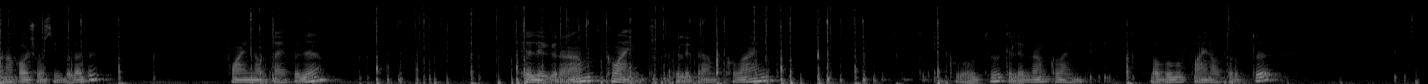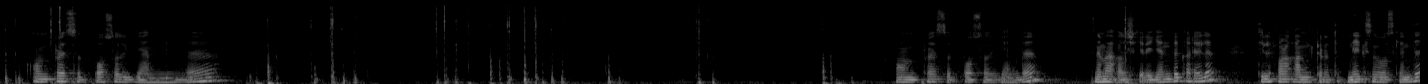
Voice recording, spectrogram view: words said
anaqa ochib olsak bo'ladi final typeida telegram client. Telegram client equal to telegram client. Va bu final turibdi on preset bosilganda on preset bosilganda nima qilish kerak endi qaranglar telefon raqamini kiritib nextni bosganda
